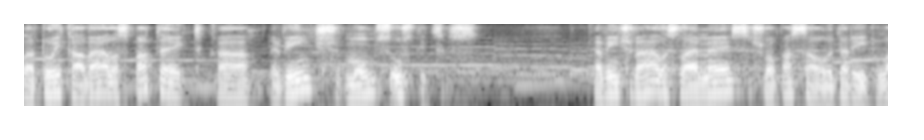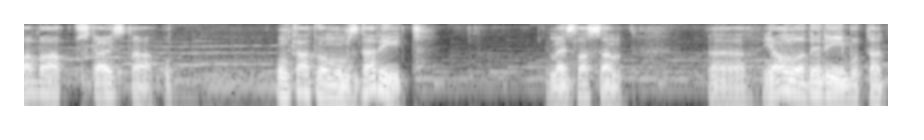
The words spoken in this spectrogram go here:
It kā vēlas pateikt, ka viņš mums uzticas, ka viņš vēlas, lai mēs šo pasauli darītu labāku, skaistāku. Un kā to mums darīt? Ja mēs lasām uh, jauno derību, tad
